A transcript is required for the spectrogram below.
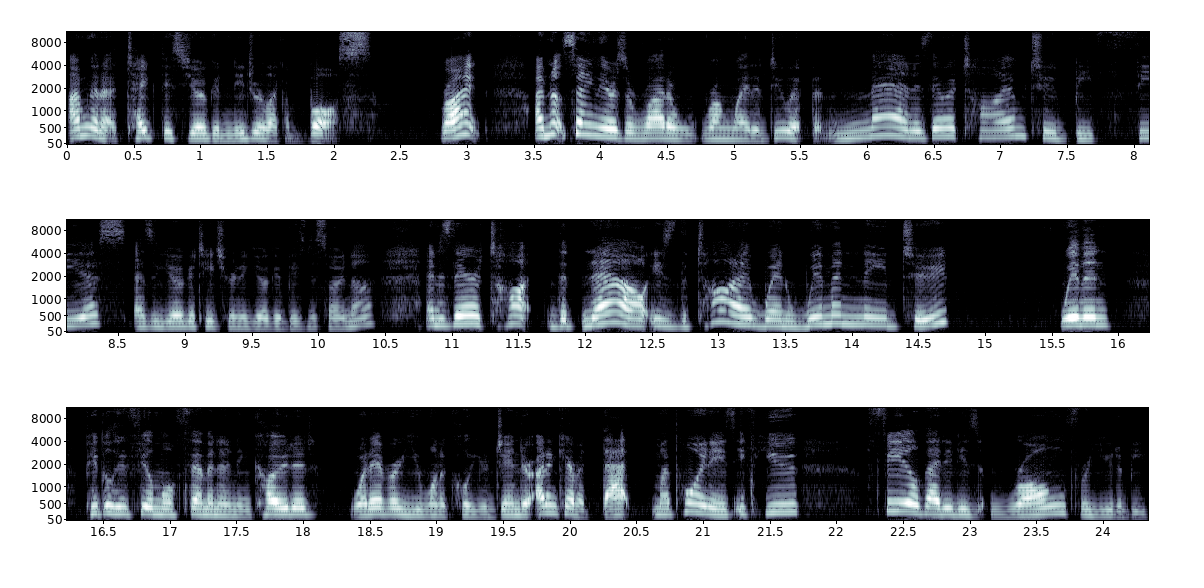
I'm going to take this yoga nidra like a boss. Right? I'm not saying there is a right or wrong way to do it, but man, is there a time to be fierce as a yoga teacher and a yoga business owner? And is there a time that now is the time when women need to, women, people who feel more feminine encoded, whatever you want to call your gender. I don't care about that. My point is, if you feel that it is wrong for you to be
